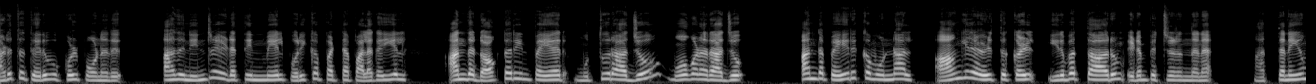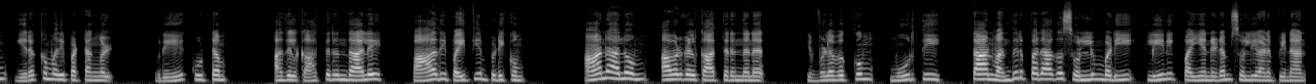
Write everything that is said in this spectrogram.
அடுத்த தெருவுக்குள் போனது. அது நின்ற இடத்தின் மேல் பொறிக்கப்பட்ட பலகையில் அந்த டாக்டரின் பெயர் முத்துராஜோ மோகனராஜோ. அந்த பெயருக்கு முன்னால் ஆங்கில எழுத்துக்கள் இருபத்தாறும் இடம்பெற்றிருந்தன. அத்தனையும் இறக்குமதி பட்டங்கள். ஒரே கூட்டம். அதில் காத்திருந்தாலே பாதி பைத்தியம் பிடிக்கும். ஆனாலும் அவர்கள் காத்திருந்தனர். இவ்வளவுக்கும் மூர்த்தி தான் வந்திருப்பதாக சொல்லும்படி கிளினிக் பையனிடம் சொல்லி அனுப்பினான்.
